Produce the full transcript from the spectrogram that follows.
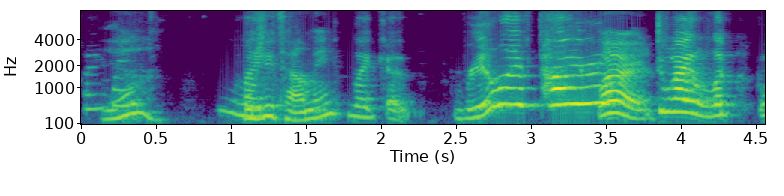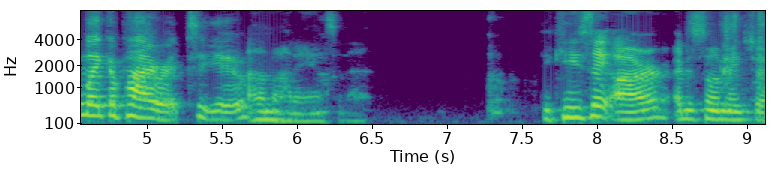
pirate Yeah. like, Would you tell me? like a real life pirate Word. do I look like a pirate to you? I don't know how to answer that. Can you say R? I just want to make sure.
